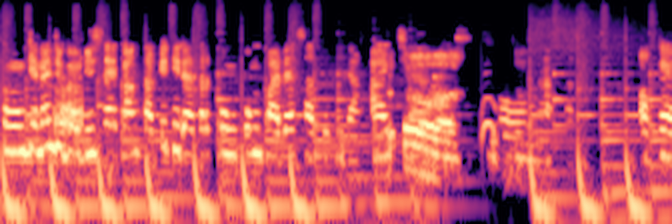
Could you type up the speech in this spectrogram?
Kemungkinan juga bisa Kang tapi tidak terkungkung pada satu bidang aja. Betul, oh, nah. oke. Okay.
